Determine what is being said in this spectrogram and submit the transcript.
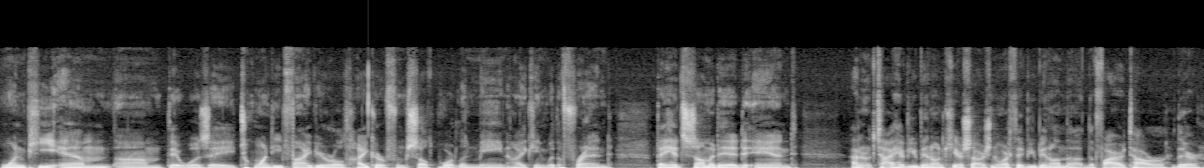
1 p.m. Um, there was a 25 year old hiker from South Portland, Maine, hiking with a friend. They had summited, and I don't know, Ty, have you been on Kearsarge North? Have you been on the, the fire tower there?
